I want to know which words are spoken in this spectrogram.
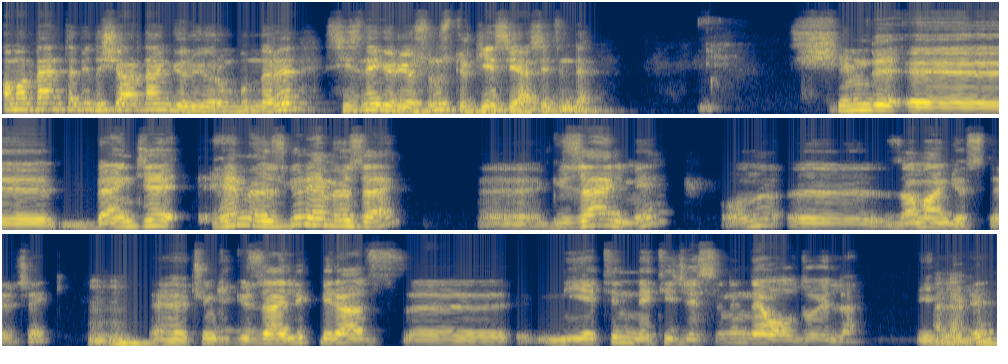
Ama ben tabii dışarıdan görüyorum bunları. Siz ne görüyorsunuz Türkiye siyasetinde? Şimdi e, bence hem özgür hem özel e, güzel mi onu e, zaman gösterecek. Hı hı. E, çünkü güzellik biraz e, niyetin neticesinin ne olduğuyla ilgili. Alakalı.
